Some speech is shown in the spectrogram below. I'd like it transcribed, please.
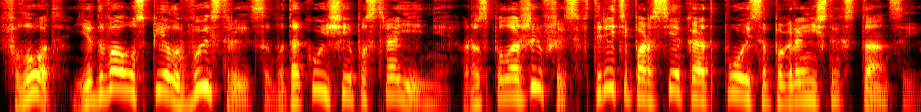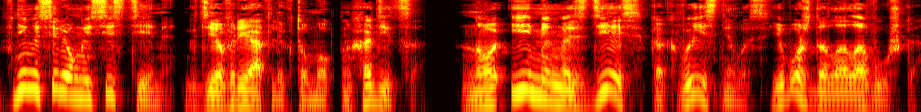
Флот едва успел выстроиться в атакующее построение, расположившись в третьей парсека от пояса пограничных станций, в ненаселенной системе, где вряд ли кто мог находиться. Но именно здесь, как выяснилось, его ждала ловушка.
